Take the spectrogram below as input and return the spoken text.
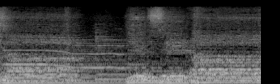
You see.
